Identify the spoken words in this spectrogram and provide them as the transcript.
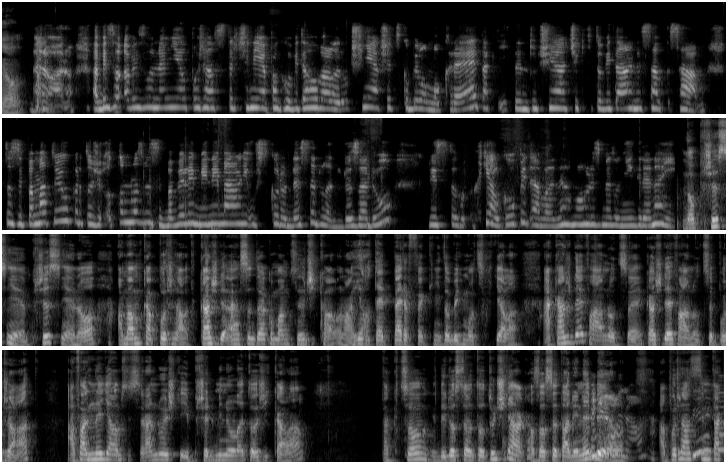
Jo, Ano, ano. Aby ho, aby ho neměl pořád strčený a pak ho vytahoval ručně a všecko bylo mokré, tak i ten tučňáček ti to vytáhne sám, sám. To si pamatuju, protože o tomhle jsme se bavili minimálně už skoro 10 let dozadu, kdy jsi to chtěl koupit, ale nemohli jsme to nikde najít. No přesně, přesně, no. A mamka pořád, každé, a já jsem to jako mamce říkal, ona, jo, to je perfektní, to bych moc chtěla. A každé Vánoce, každé Vánoce pořád, a fakt nedělám si srandu, ještě i před minule to říkala, tak co, kdy dostal to tučňáka, zase tady nebyl. A pořád s tím tak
